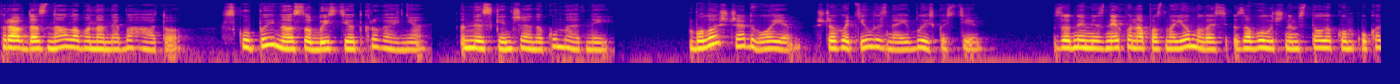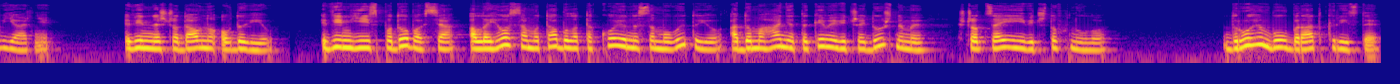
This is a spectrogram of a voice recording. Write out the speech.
Правда, знала вона небагато, скупий на особисті откровення, нескінчено кумедний. Було ще двоє, що хотіли з неї близькості. З одним із них вона познайомилась за вуличним столиком у кав'ярні. Він нещодавно овдовів. Він їй сподобався, але його самота була такою несамовитою, а домагання такими відчайдушними, що це її відштовхнуло. Другим був брат Крісти,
